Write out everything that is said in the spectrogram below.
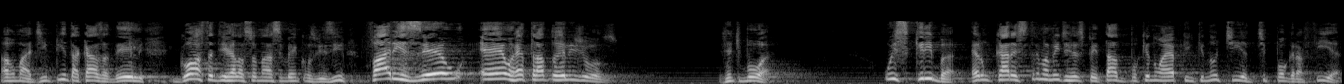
arrumadinho. Pinta a casa dele. Gosta de relacionar-se bem com os vizinhos. Fariseu é o retrato religioso. Gente boa. O escriba era um cara extremamente respeitado, porque numa época em que não tinha tipografia,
